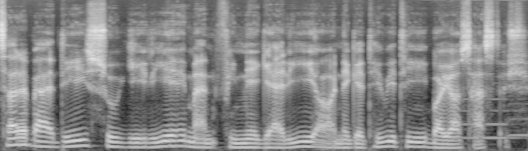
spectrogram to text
اثر بعدی سوگیری منفی نگری یا نگتیویتی بایاس هستش.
